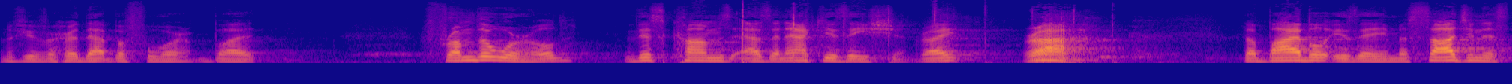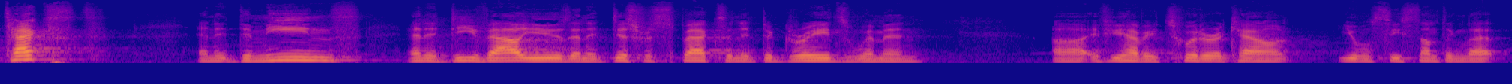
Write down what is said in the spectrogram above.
don't know if you've ever heard that before, but from the world, this comes as an accusation, right? Rah! The Bible is a misogynist text, and it demeans and it devalues and it disrespects and it degrades women. Uh, if you have a Twitter account, you will see something that,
